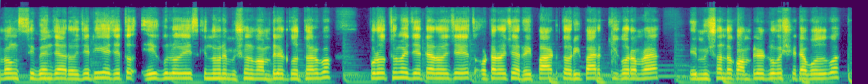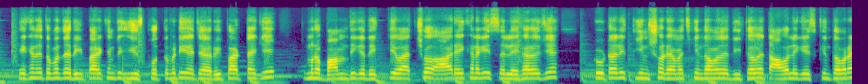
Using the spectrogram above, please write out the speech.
এবং সিভেঞ্জার রয়েছে, ঠিক আছে? তো এইগুলো কিন্তু আমরা মিশন কমপ্লিট করতে পারব। প্রথমে যেটা রয়েছে, ওটা রয়েছে রিপার তো রিপার কি করে আমরা এই মিশনটা কমপ্লিট করব সেটা বলব। এখানে তোমাদের রিপার কিন্তু ইউজ করতে হবে, ঠিক আছে? রিপারটা কি তোমরা বাম দিকে দেখতে পাচ্ছ, আর এখানে গেছে লেখা রয়েছে টোটালি তিনশো ড্যামেজ কিন্তু আমাদের দিতে হবে। তাহলে গেস কিন্তু আমরা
